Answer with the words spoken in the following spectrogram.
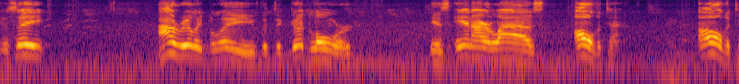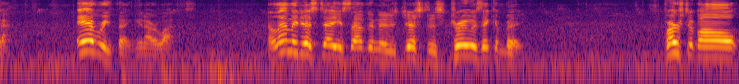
You see, I really believe that the good Lord is in our lives all the time. All the time. Everything in our lives. Now, let me just tell you something that is just as true as it can be. First of all,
